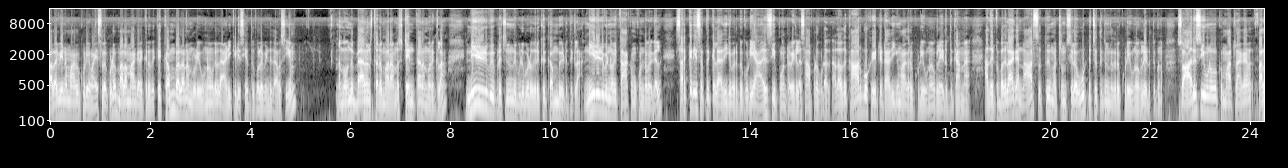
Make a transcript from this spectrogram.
பலவீனமாகக்கூடிய வயசில் கூட பலமாக இருக்கிறதுக்கு கம்பெல்லாம் நம்மளுடைய உணவுகளில் அடிக்கடி சேர்த்துக்கொள்ள வேண்டியது அவசியம். நம்ம வந்து பேலன்ஸ் தடுமாறாமல் ஸ்ட்ரென்த்தாக நம்ம இருக்கலாம். நீரிழிவு பிரச்சனையிலிருந்து விடுபடுவதற்கு கம்பு எடுத்துக்கலாம். நீரிழிவு நோய் தாக்கம் கொண்டவர்கள் சர்க்கரை சத்துக்கள் அதிகம் இருக்கக்கூடிய அரிசி போன்றவைகளை சாப்பிடக்கூடாது. அதாவது கார்போஹைட்ரேட் அதிகமாக இருக்கக்கூடிய உணவுகளை எடுத்துக்காம அதற்கு பதிலாக நார் சத்து மற்றும் சில ஊட்டச்சத்துக்கள் இருக்கக்கூடிய உணவுகளை எடுத்துக்கணும். ஸோ அரிசி உணவுக்கு மாற்றாக பல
